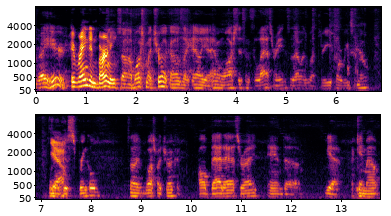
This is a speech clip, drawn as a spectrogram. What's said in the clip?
right here. It rained in Boerne. So I washed my truck. I was like, hell yeah! I haven't washed it since the last rain. So that was what three, four weeks ago. when it Yeah. just sprinkled. So I washed my truck, all badass, right? And uh, yeah, I came out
